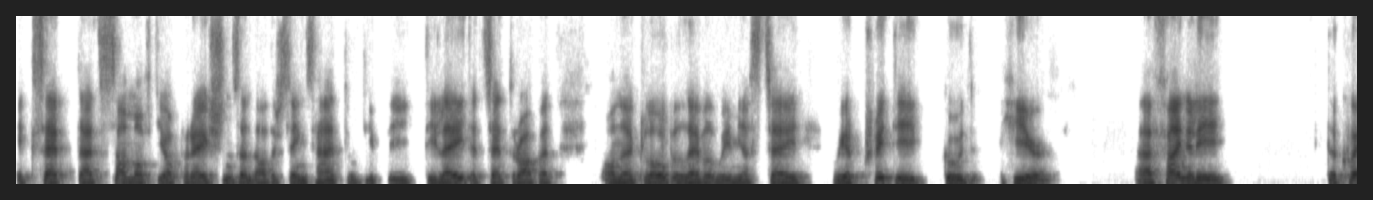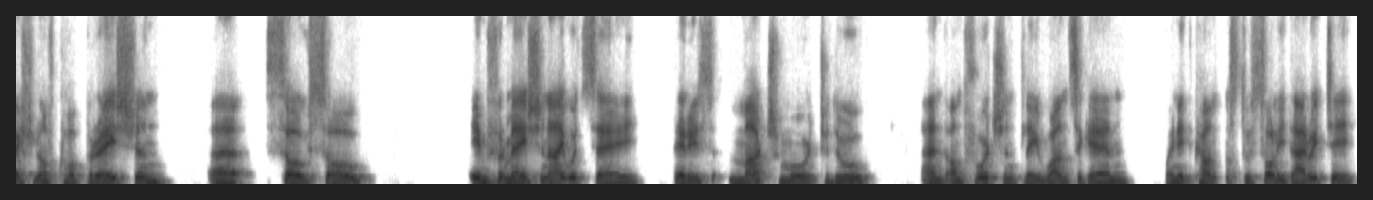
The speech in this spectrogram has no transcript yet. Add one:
except that some of the operations and other things had to be delayed, etc. But on a global level, we must say we are pretty good here. Uh, finally, the question of cooperation, uh, so-so. Information, I would say there is much more to do. And unfortunately, once again, when it comes to solidarity,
